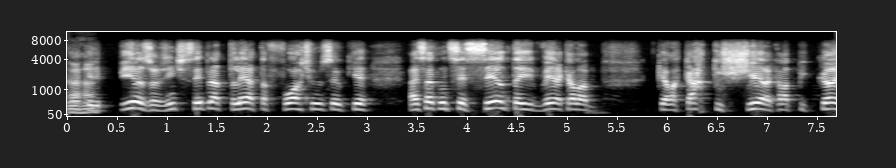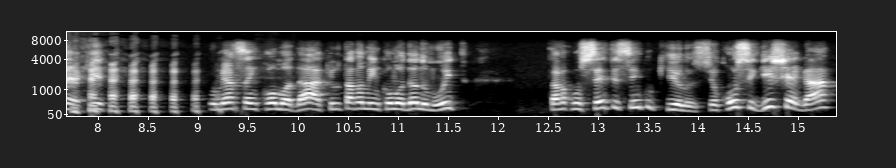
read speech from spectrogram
uhum. aquele peso, a gente sempre atleta, forte, não sei o quê. Aí sabe quando você senta e vem aquela, aquela cartucheira, aquela picanha aqui, começa a incomodar, aquilo estava me incomodando muito. Tava com 105 quilos. Eu consegui chegar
